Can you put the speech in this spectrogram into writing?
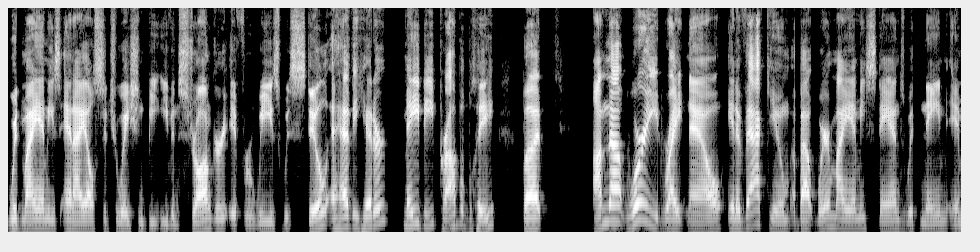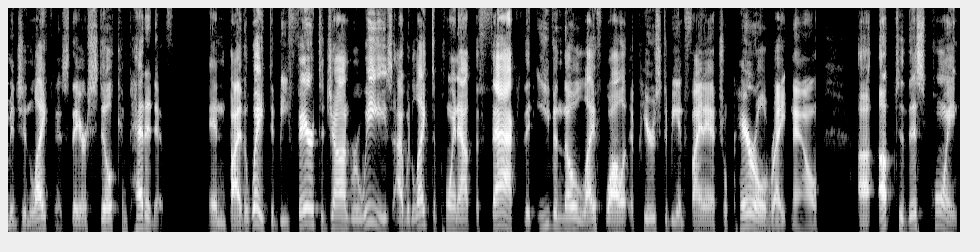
would Miami's NIL situation be even stronger if Ruiz was still a heavy hitter? Maybe, probably. But I'm not worried right now in a vacuum about where Miami stands with name, image, and likeness. They are still competitive. And by the way, to be fair to John Ruiz, I would like to point out the fact that even though LifeWallet appears to be in financial peril right now, uh, up to this point,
